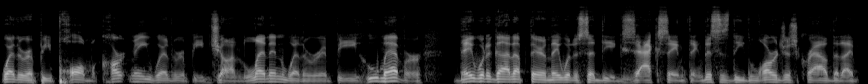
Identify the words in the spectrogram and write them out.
Whether it be Paul McCartney, whether it be John Lennon, whether it be whomever, they would have got up there and they would have said the exact same thing. This is the largest crowd that I've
